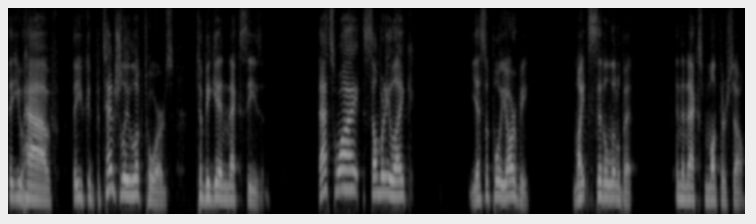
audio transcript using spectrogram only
that you have that you could potentially look towards to begin next season. That's why somebody like Jesse Puljujarvi might sit a little bit in the next month or so.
